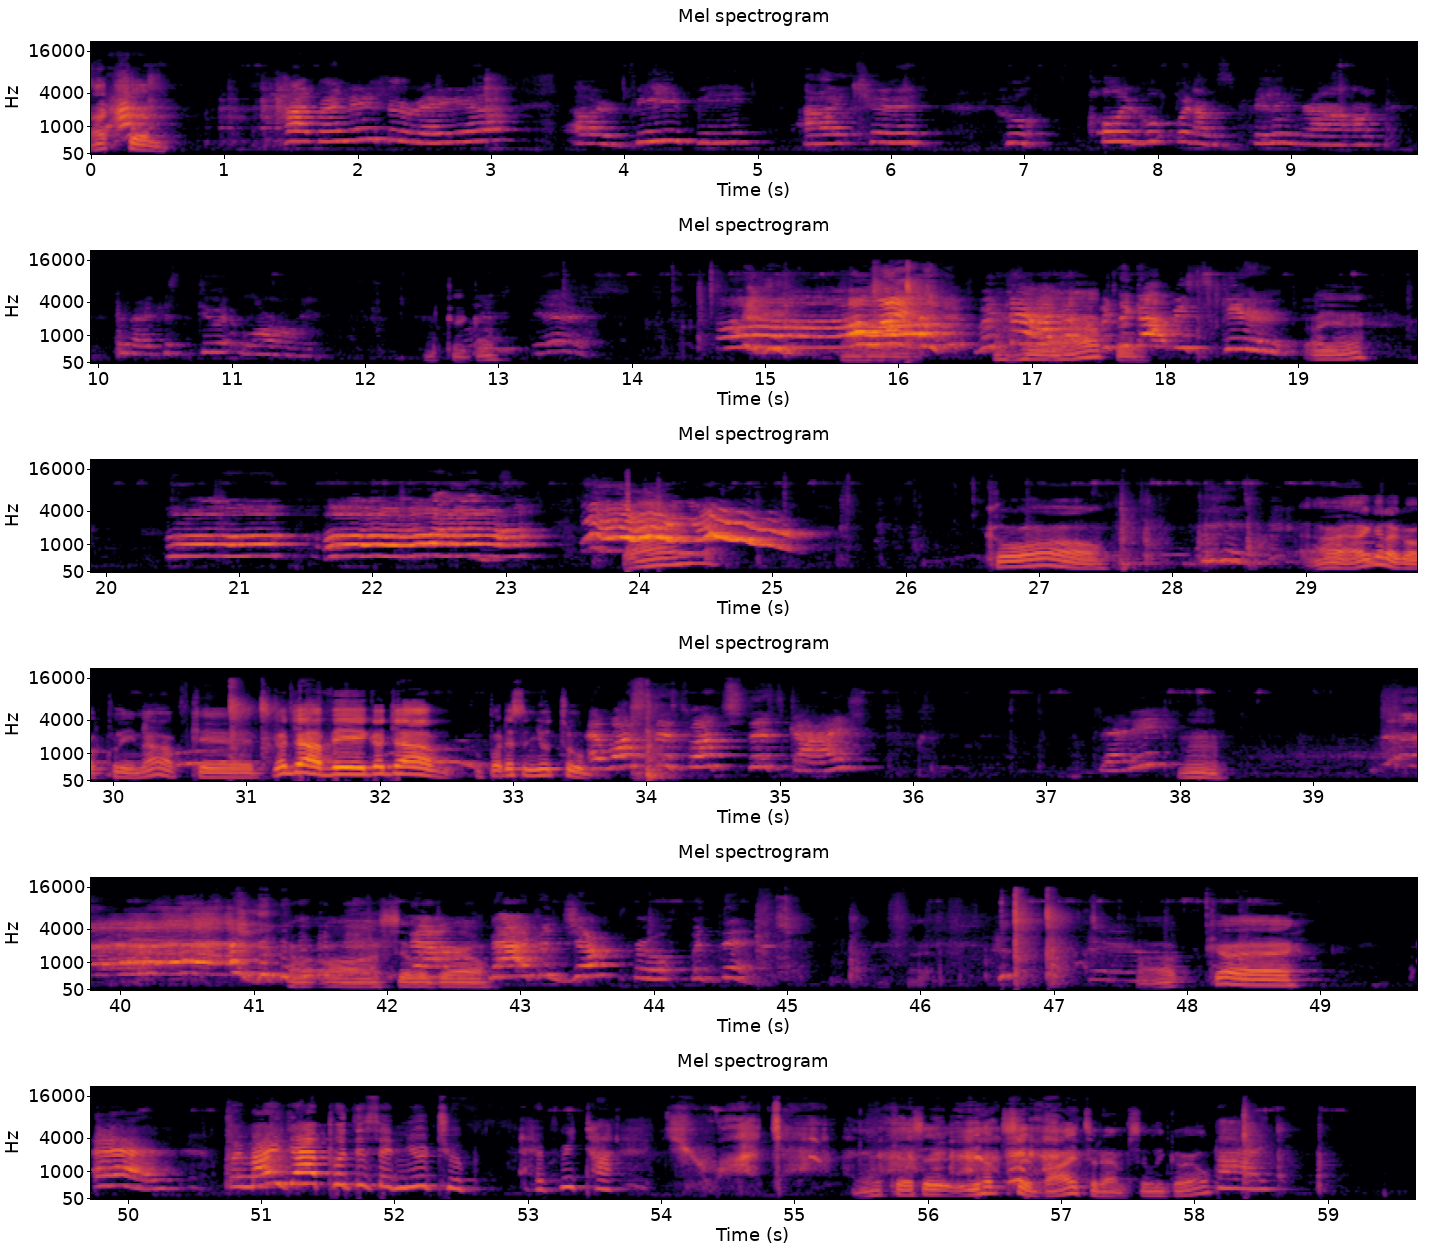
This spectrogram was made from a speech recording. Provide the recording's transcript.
Action. Hi, my name's Araya, or Beebie. I could ho- hold hoop when I'm spinning around, and I just do it long. Okay, go. What is this? Oh, oh wait! But that, but they happened? got me scared. Oh yeah. Oh, oh, Ah. Cool. I gotta go clean up, kids. Good job, V. Good job. Put this on YouTube. And watch this, watch this, guys. Ready? Mm. Oh, oh, silly now, girl. Now I can jump rope with this. Okay. And when my dad put this in YouTube, every time you watch it, Okay, so you have to say bye to them, silly girl. bye.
